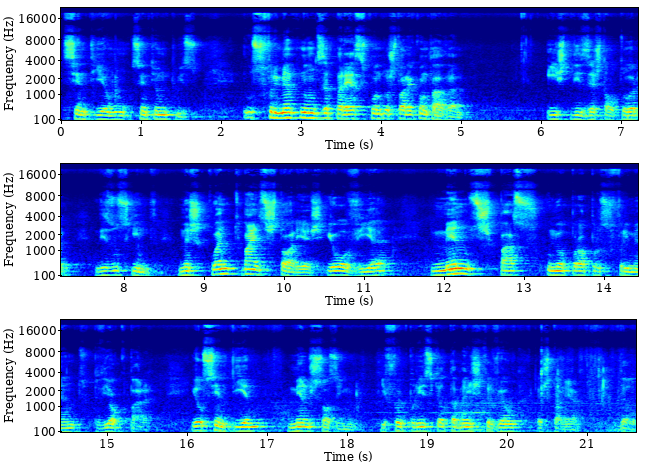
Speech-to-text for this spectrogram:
sentiam, sentiam muito isso. O sofrimento não desaparece quando a história é contada isto diz este autor, diz o seguinte: Mas quanto mais histórias eu ouvia, menos espaço o meu próprio sofrimento podia ocupar. eu sentia-me menos sozinho. E foi por isso que ele também escreveu a história dele.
